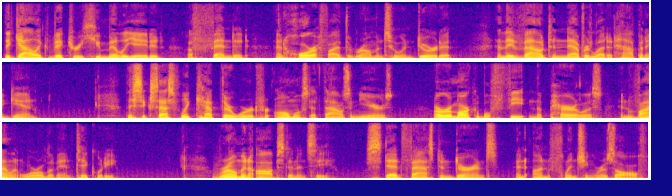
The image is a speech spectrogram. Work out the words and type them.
The Gallic victory humiliated, offended, and horrified the Romans who endured it, and they vowed to never let it happen again. They successfully kept their word for almost a thousand years, a remarkable feat in the perilous and violent world of antiquity. Roman obstinacy, steadfast endurance, and unflinching resolve.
